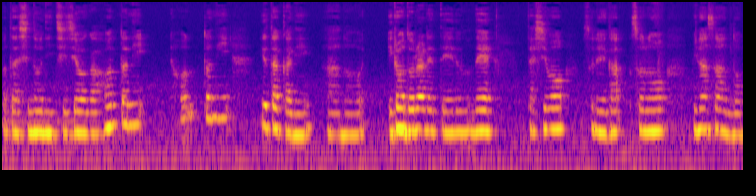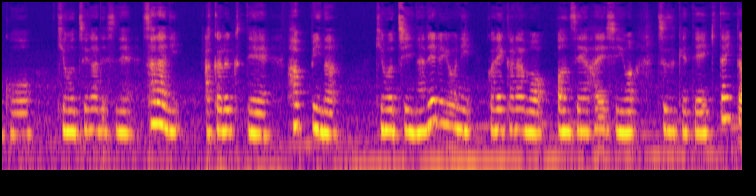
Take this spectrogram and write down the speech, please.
私の日常が本当に本当に豊かにあの彩られているので私もそれがその皆さんのこう気持ちがですねさらに明るくてハッピーな気持ちになれるようにこれからも音声配信を続けていきたいと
